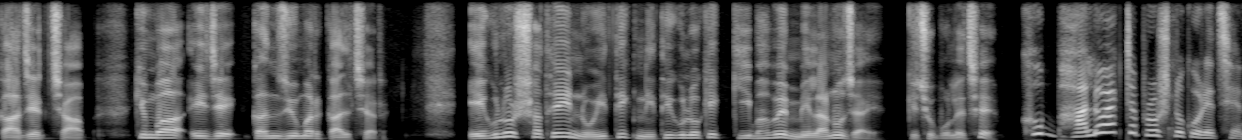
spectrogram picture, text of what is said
কাজের চাপ কিংবা এই যে কনজিউমার কালচার এগুলোর সাথে এই নৈতিক নীতিগুলোকে কীভাবে মেলানো যায়? কিছু বলেছে? খুব ভালো একটা প্রশ্ন করেছেন।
